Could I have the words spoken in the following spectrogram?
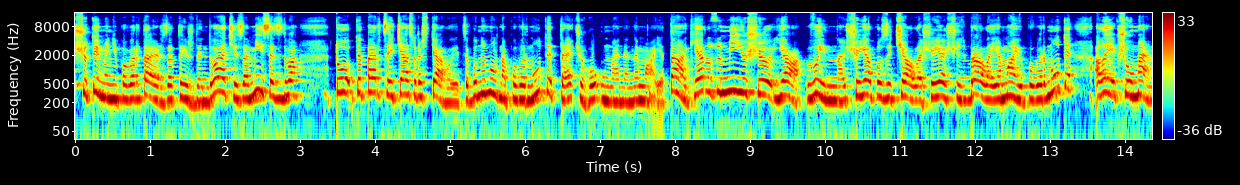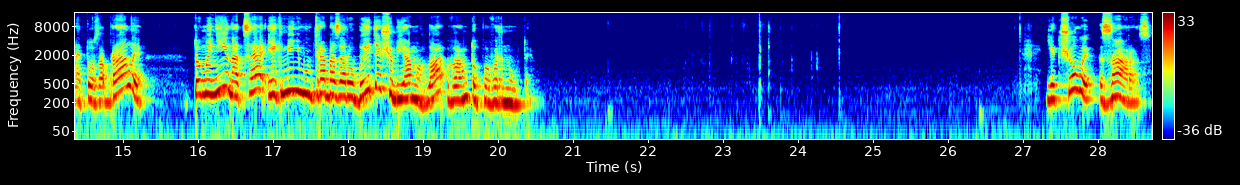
що ти мені повертаєш за тиждень-два чи за місяць-два, то тепер цей час розтягується, бо не можна повернути те, чого у мене немає. Так, я розумію, що я винна, що я позичала, що я щось брала, я маю повернути, але якщо у мене то забрали. То мені на це як мінімум треба заробити, щоб я могла вам то повернути. Якщо ви зараз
